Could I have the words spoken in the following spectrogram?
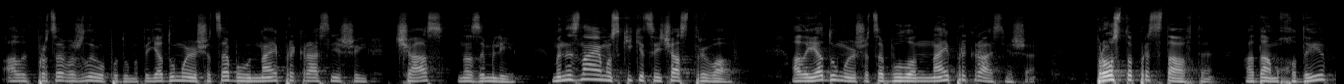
Але про це важливо подумати. Я думаю, що це був найпрекрасніший час на землі. Ми не знаємо, скільки цей час тривав, але я думаю, що це було найпрекрасніше. Просто представте, Адам ходив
